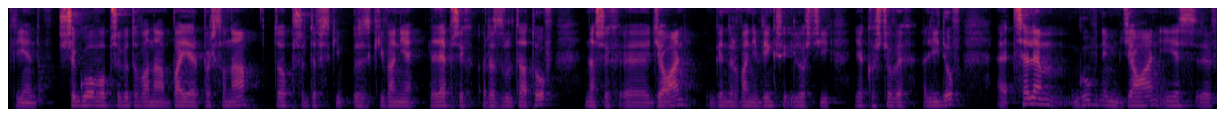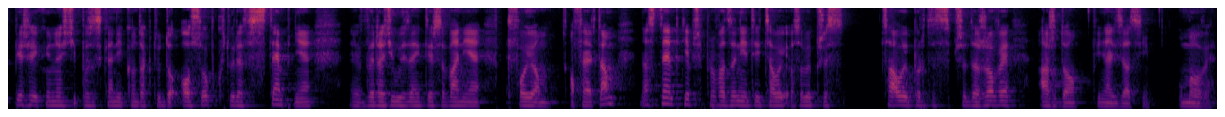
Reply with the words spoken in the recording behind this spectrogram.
klientów. Szczegółowo przygotowana buyer persona to przede wszystkim uzyskiwanie lepszych rezultatów naszych e, działań, generowanie większej ilości jakościowych leadów. E, Celem głównym działań jest e, w pierwszej kolejności pozyskanie kontaktu do osób, które wstępnie wyraziły zainteresowanie Twoją ofertą, następnie przeprowadzenie tej całej osoby przez cały proces sprzedażowy aż do finalizacji umowy.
